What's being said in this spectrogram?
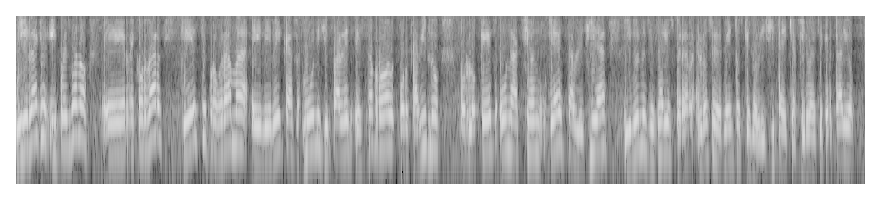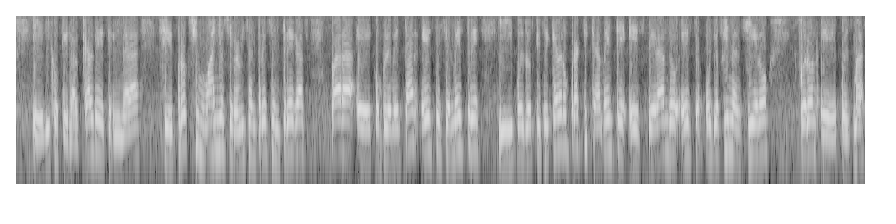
Miguel Ángel, y pues bueno, eh, recordar que este programa eh, de becas municipales está aprobado por Cabildo, por lo que es una acción ya establecida y no es necesario esperar los elementos que solicita y que afirma el secretario. Eh, dijo que el alcalde determinará si el próximo año se realizan tres entregas para complementar este semestre y pues los que se quedaron prácticamente esperando este apoyo financiero fueron pues más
